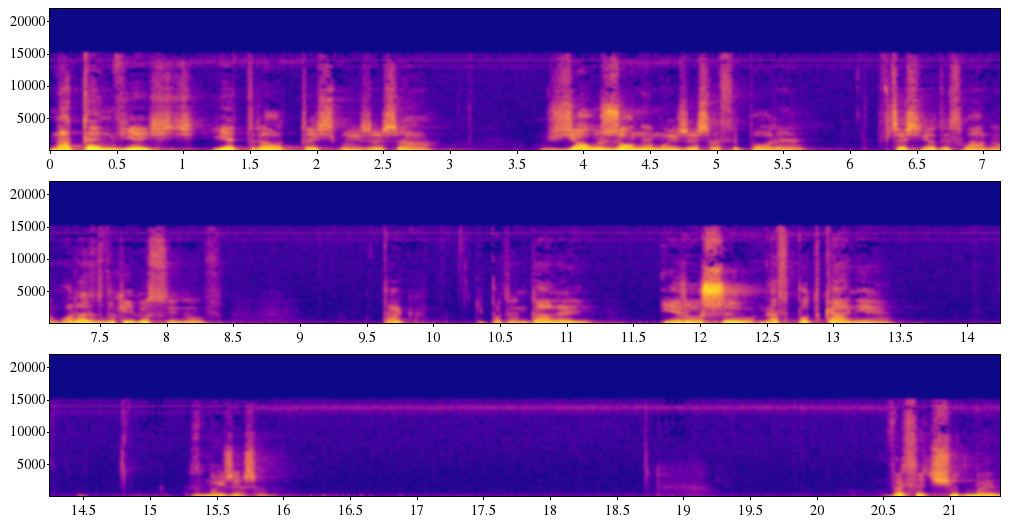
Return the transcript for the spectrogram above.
Na tę wieść Jetro, teść Mojżesza, wziął żonę Mojżesza Syporę, wcześniej odesłaną, oraz dwóch jego synów, tak? I potem dalej, i ruszył na spotkanie z Mojżeszem. Werset siódmy.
